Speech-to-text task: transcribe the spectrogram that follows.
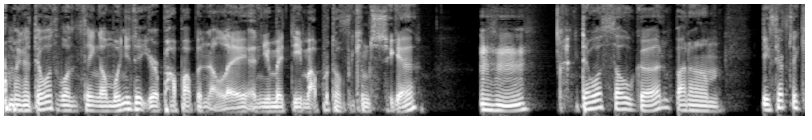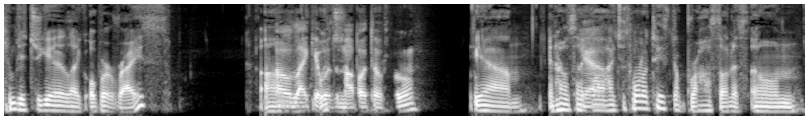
Oh my god, there was one thing. Um, when you did your pop up in LA and you made the mapo tofu kimchi jjigae, hmm that was so good. But um, they served the kimchi jjigae like over rice. Um, oh, like it was which- mapo tofu. Yeah, um, and I was like, Yeah. oh, I just want to taste the broth on its own.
